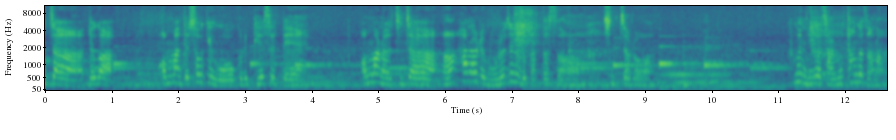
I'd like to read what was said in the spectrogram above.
진짜 내가 엄마한테 속이고 그렇게 했을 때 엄마는 진짜 어? 하늘이 무너지는 것 같았어. 진짜로. 그건 네가 잘못한 거잖아.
